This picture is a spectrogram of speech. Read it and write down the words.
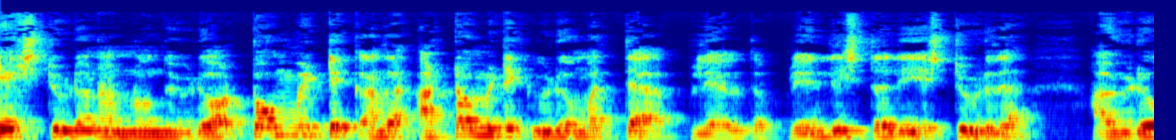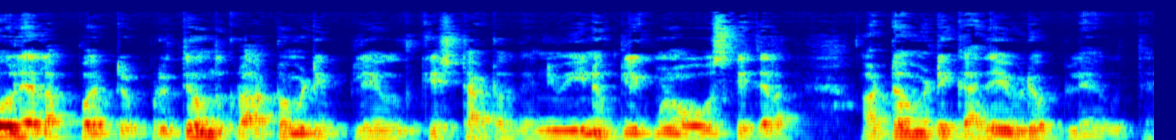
ನೆಕ್ಸ್ಟ್ ವಿಡಿಯೋ ನನ್ನೊಂದು ವಿಡಿಯೋ ಆಟೋಮೆಟಿಕ್ ಅಂದರೆ ಆಟೋಮೆಟಿಕ್ ವಿಡಿಯೋ ಮತ್ತೆ ಪ್ಲೇ ಆಗುತ್ತೆ. ಪ್ಲೇ ಲಿಸ್ಟಲ್ಲಿ ಎಷ್ಟು ವಿಡಿದೆ ಆ ವಿಡಿಯೋಗಳೆಲ್ಲ ಪ್ರತಿಯೊಂದು ಕೂಡ ಆಟೋಮೆಟಿಕ್ ಪ್ಲೇ ಆಗೋದಕ್ಕೆ ಸ್ಟಾರ್ಟ್ ಆಗುತ್ತೆ. ನೀವು ಏನೂ ಕ್ಲಿಕ್ ಮಾಡೋ ಅವಶ್ಯಕತೆ ಇಲ್ಲ. ಆಟೋಮೆಟಿಕ್ ಅದೇ ವಿಡಿಯೋ ಪ್ಲೇ ಆಗುತ್ತೆ.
